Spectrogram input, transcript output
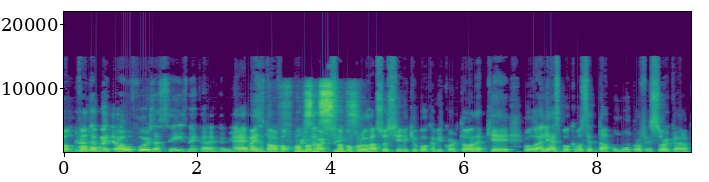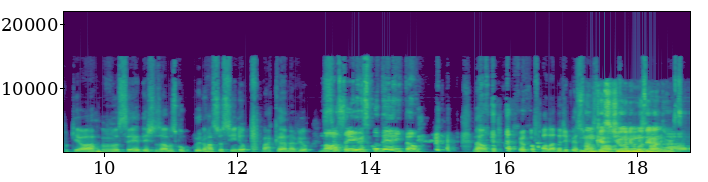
Vamos, Nada, vamos... vai dar o Forza 6, né, cara? É, mas então, ó, vamos, vamos por parte. Só concluir o raciocínio que o Boca me cortou, né? Porque, aliás, Boca, você dá para um bom professor, cara. Porque, ó, você deixa os alunos concluir o raciocínio bacana, viu? Nossa, Seu... eu escudeiro, então. não, eu tô falando de pessoas. Não questione novas, o moderador.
